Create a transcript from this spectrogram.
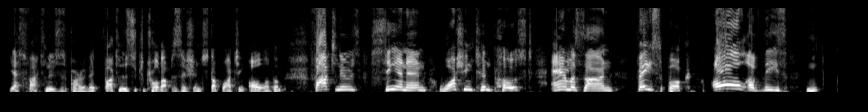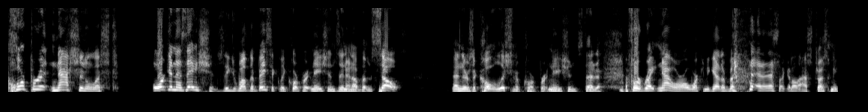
Yes, Fox News is part of it. Fox News is controlled opposition. Stop watching all of them. Fox News, CNN, Washington Post, Amazon, Facebook, all of these corporate nationalist organizations. Well, they're basically corporate nations in and of themselves. And there's a coalition of corporate nations that, are, for right now, are all working together. But that's not going to last. Trust me.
